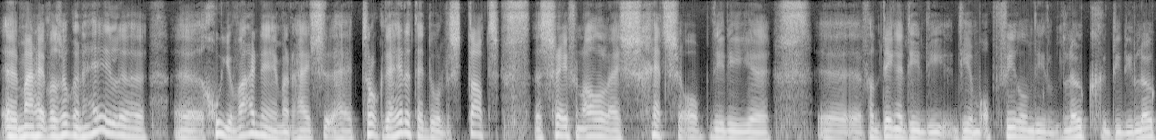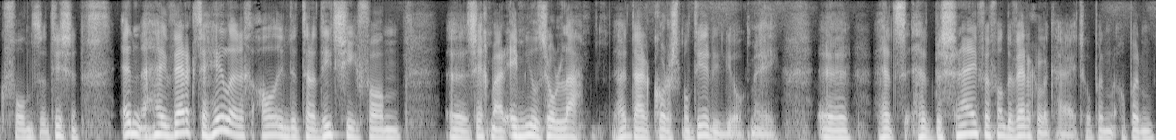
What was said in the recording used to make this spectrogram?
Eh, maar hij was ook een hele eh goede waarnemer. Hij, hij trok de hele tijd door de stad, eh, schreef van allerlei schetsen op die die, van dingen die, die, die hem opvielen, die hij leuk, die die leuk vond. Het is een, en hij werkte heel erg al in de traditie van eh, zeg maar Emile Zola. Hè, daar correspondeerde hij ook mee. Eh, het, het beschrijven van de werkelijkheid op een, op een,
